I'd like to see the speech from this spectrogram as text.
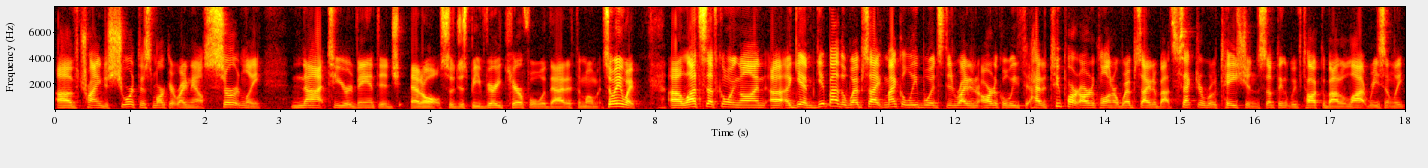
of trying to short this market right now certainly not to your advantage at all. So, just be very careful with that at the moment. So, anyway, uh, lots of stuff going on. Uh, again, get by the website. Michael Lebowitz did write an article. We had a two part article on our website about sector rotations, something that we've talked about a lot recently.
